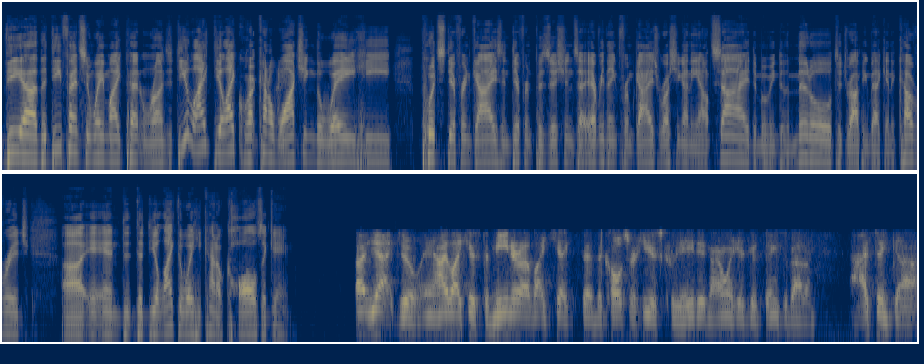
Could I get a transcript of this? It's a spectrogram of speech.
The uh, the defense and way Mike Pettine runs it. Do you like? Do you like kind of watching the way he puts different guys in different positions? Uh, everything from guys rushing on the outside to moving to the middle to dropping back into coverage. Uh, and do you like the way he kind of calls a game? Uh, yeah, I do, and I like his demeanor. I like, like the, the culture he has created, and I only hear good things about him. I think uh,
